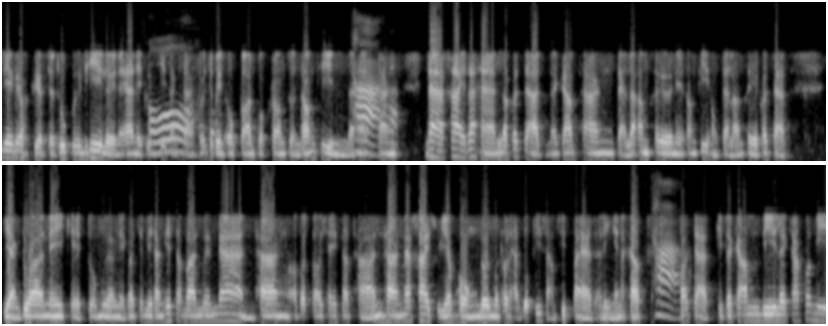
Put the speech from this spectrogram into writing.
เรียกได้ว่าเกือบจะทุกพื้นที่เลยนะฮะในพื้นที่ต่างๆไม่ว่าจะเป็นองค์กรปกครองส่วนท้องถิ่นนะฮะค่ะทางหน้าค่ายทหารเราก็จัดนะครับ ทางแต่ละอำเภอในท้องที่ของแต่ละอำเภอก็จัด อย่างตัวในเขตตัวเมืองเนี่ยก็จะมีทางเทศบาลเมืองน่าน ทางอบตชัยสถานทางหน้าค่ายสุริยพงศ์โดยมณฑลทหารบกที่ 38 อะไรอย่างเงี้ยนะครับค่ะก็จัดกิจกรรมดีเลยครับ ก็มี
